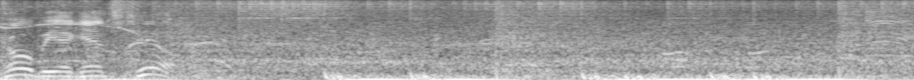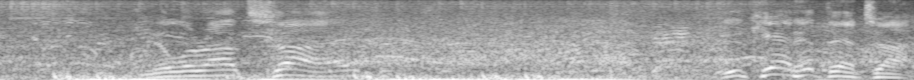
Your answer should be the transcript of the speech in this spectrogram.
Kobe against Hill. Miller outside. He can't hit that time.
